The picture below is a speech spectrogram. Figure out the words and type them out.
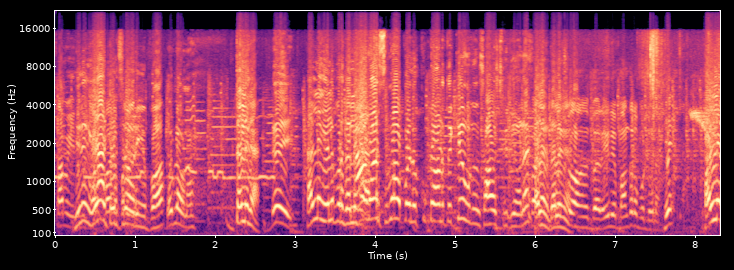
சாமி இருங்க, ஏன் tension ஆகுறீங்க இப்போ? தள்ளுங்க. தள்ளுங்க, எழுப்புறேன், தள்ளுங்க. தள்ளுங்க, தள்ளுங்க. வாங்க பாரு இரு மந்திரம் போட்டு வரேன் ஏ, தள்ளு.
